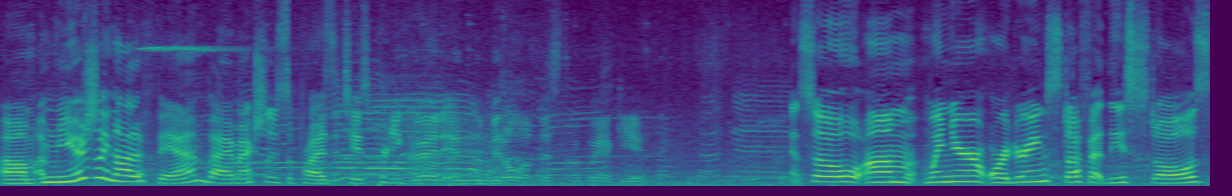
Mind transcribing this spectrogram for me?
Um, I'm usually not a fan, but I'm actually surprised it tastes pretty good in the middle of this takoyaki. So um, when you're ordering stuff at these stalls,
